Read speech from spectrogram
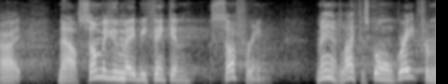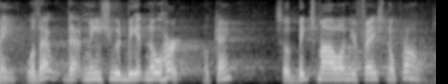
All right. Now, some of you may be thinking, suffering, man, life is going great for me. Well, that, that means you would be at no hurt, okay? So, big smile on your face, no problems.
